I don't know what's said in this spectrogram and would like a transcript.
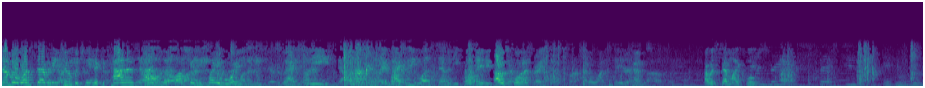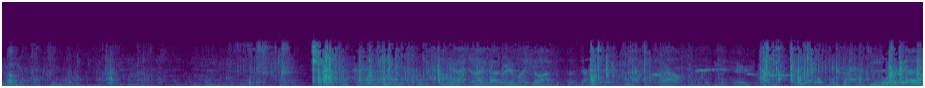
number one seventy-two between the Katanas and the fucking Playboys. Actually, actually one seventy-four. I was close. That's right there. Fuck, I don't want to stay there. I was semi-close. Yeah, no,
